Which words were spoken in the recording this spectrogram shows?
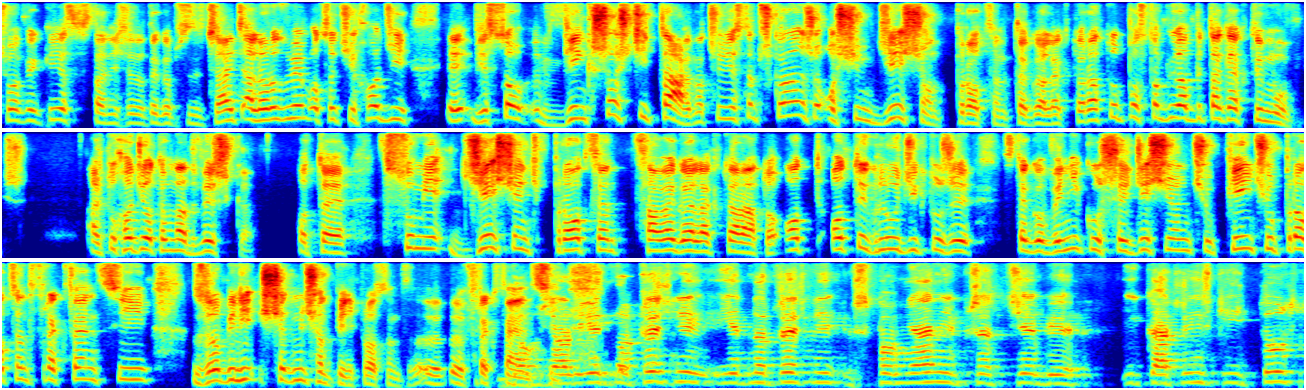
człowiek jest w stanie się do tego przyzwyczaić, ale rozumiem o co ci chodzi. Wiesz co, w większości tak, znaczy jestem przekonany, że 80% tego elektoratu postąpiłaby tak, jak ty mówisz. Ale tu chodzi o tę nadwyżkę o te w sumie 10% całego elektoratu, o, o tych ludzi, którzy z tego wyniku 65% frekwencji zrobili 75% frekwencji. Dobrze, ale jednocześnie, jednocześnie wspomniani przez ciebie i Kaczyński i Tusk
